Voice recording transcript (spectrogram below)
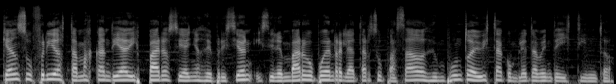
que han sufrido hasta más cantidad de disparos y años de prisión y sin embargo pueden relatar su pasado desde un punto de vista completamente distinto.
